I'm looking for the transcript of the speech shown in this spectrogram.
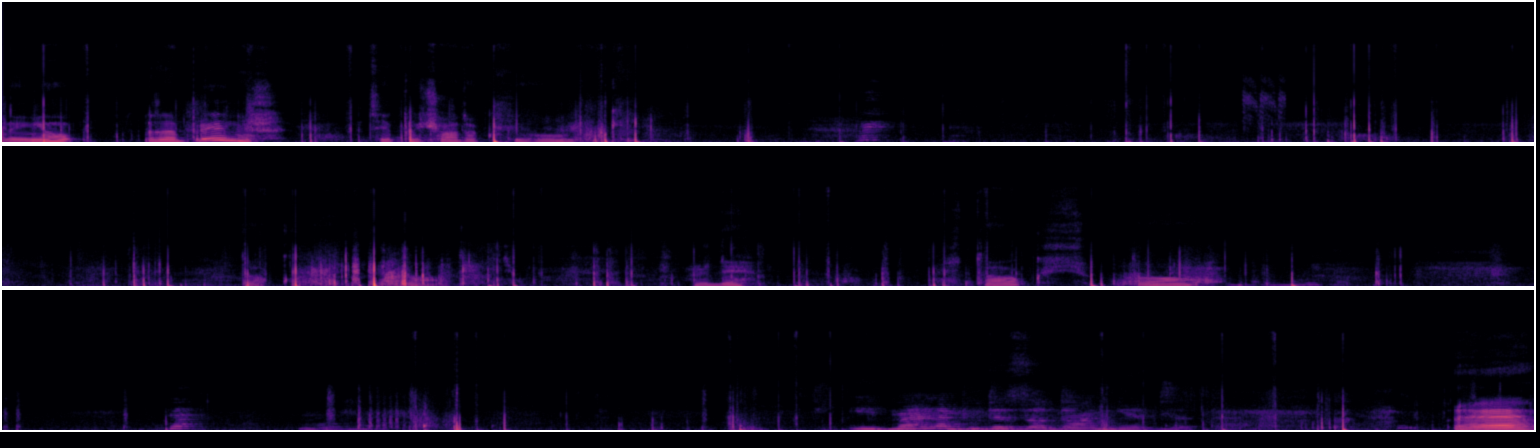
на нього запригнеш, цей початок фіговенький. Так, так. Жди. Ось Так, сюди. І в мене буде завдання для тебе. Е,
